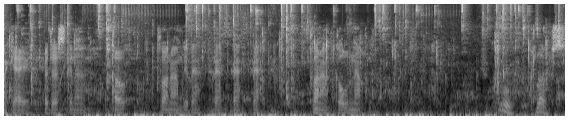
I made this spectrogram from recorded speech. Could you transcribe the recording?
Okay, we're just gonna. Oh, Clonam, get back, back, back, back. Clonam, golden apple. Ooh, close.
